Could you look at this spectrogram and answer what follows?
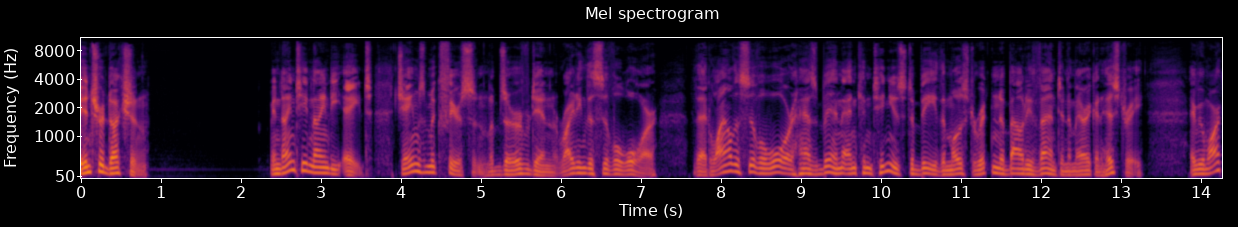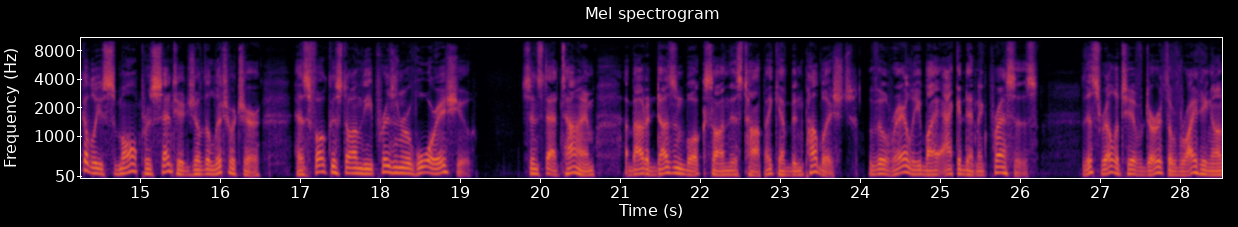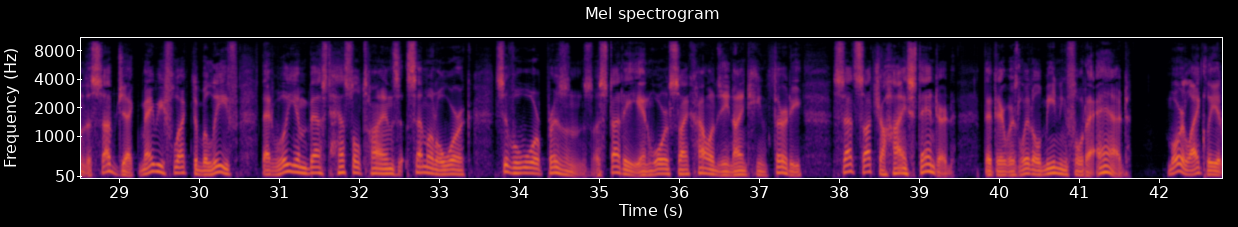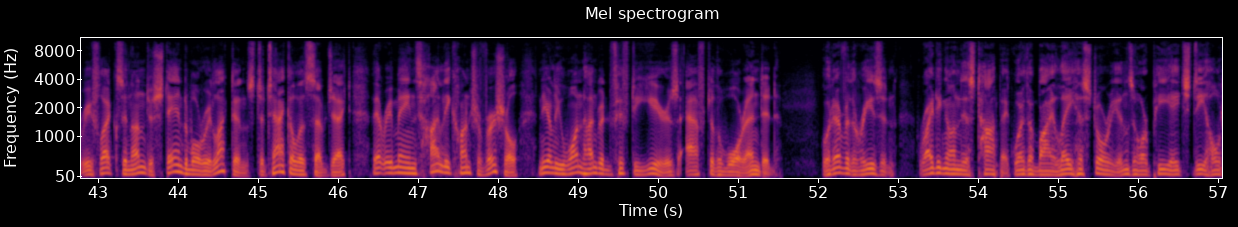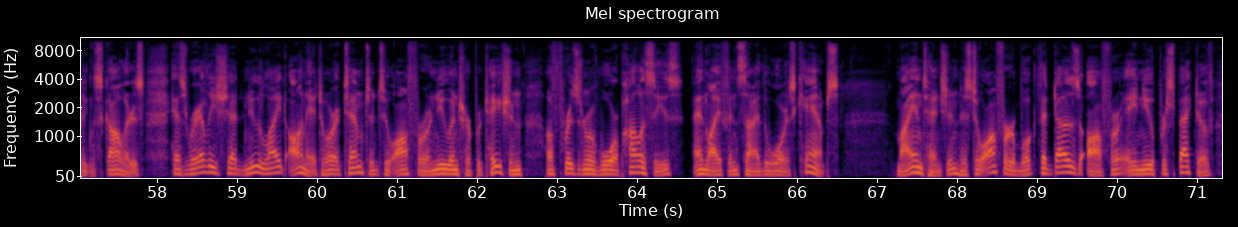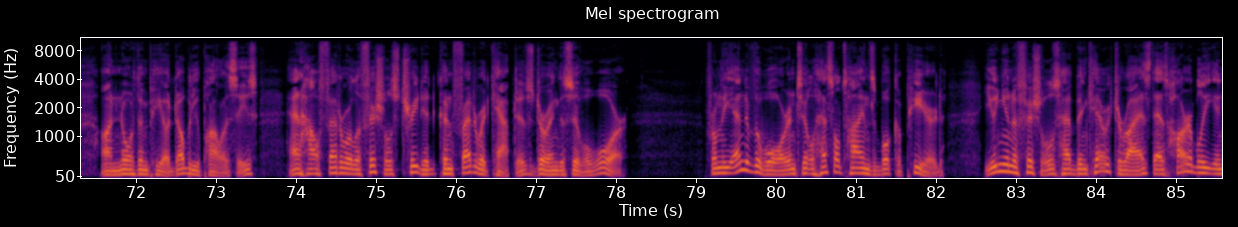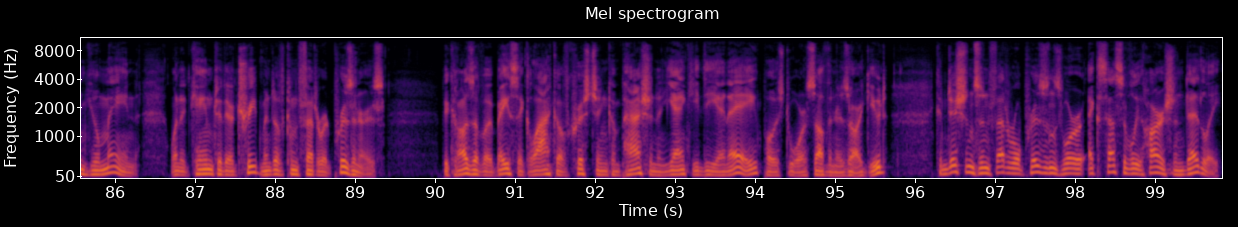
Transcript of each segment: Introduction In 1998, James McPherson observed in Writing the Civil War that while the Civil War has been and continues to be the most written about event in American history, a remarkably small percentage of the literature has focused on the prisoner of war issue. Since that time, about a dozen books on this topic have been published, though rarely by academic presses. This relative dearth of writing on the subject may reflect the belief that William Best Hesseltine's seminal work, Civil War Prisons A Study in War Psychology 1930, set such a high standard that there was little meaningful to add. More likely, it reflects an understandable reluctance to tackle a subject that remains highly controversial nearly 150 years after the war ended. Whatever the reason, writing on this topic, whether by lay historians or PhD holding scholars, has rarely shed new light on it or attempted to offer a new interpretation of prisoner of war policies and life inside the war's camps. My intention is to offer a book that does offer a new perspective on Northern POW policies and how federal officials treated Confederate captives during the Civil War. From the end of the war until Hesseltine's book appeared, Union officials have been characterized as horribly inhumane when it came to their treatment of Confederate prisoners. Because of a basic lack of Christian compassion in Yankee DNA, post war Southerners argued, conditions in federal prisons were excessively harsh and deadly.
